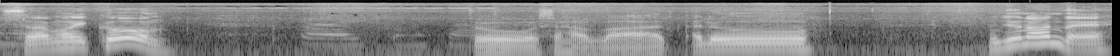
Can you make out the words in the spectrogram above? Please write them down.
Assalamualaikum. Tuh sahabat, aduh, menuju naon teh?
